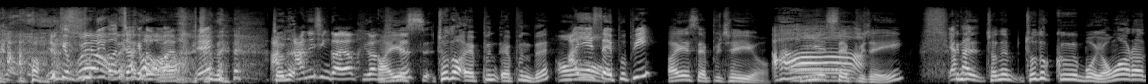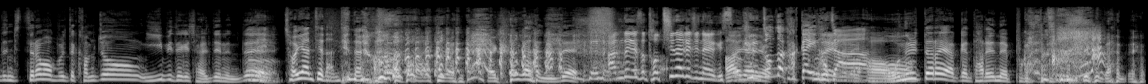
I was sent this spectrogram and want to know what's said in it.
이렇게 뭐야? 구비반짝이 왜요? 넘어가요. 예? 저는- 아, 아니신가요? 기강 씨는? IS, 저도 F, F인데? 어. ISFP? ISFJ요. 아. ESFJ. 약간- 근데 저는, 저도 그 뭐 영화라든지 드라마 볼 때 감정 이입이 되게 잘 되는데. 네. 저희한테는 안 되나요? 아니, 그런 건 아닌데. 안 되겠어. 더 친하게 지내야겠어. 좀 더 가까이 그래, 가자. 어, 어. 오늘따라 약간 다른 F 같은 느낌이 나네요.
